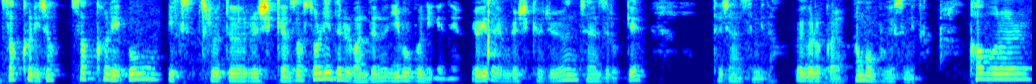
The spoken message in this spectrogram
서클이죠. 서클이고 익스트루드를 시켜서 솔리드를 만드는 이 부분이겠네요. 여기다 연결시켜주면 자연스럽게 되지 않습니다. 왜 그럴까요? 한번 보겠습니다. 커브를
